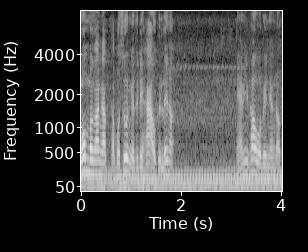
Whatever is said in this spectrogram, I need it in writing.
งมเบิ่งกันครับถ้าบ่สู้นก็สิได้ห้าวขึ้นเลยเนาะแหมมีเผาบ่เป็นหยังดอก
